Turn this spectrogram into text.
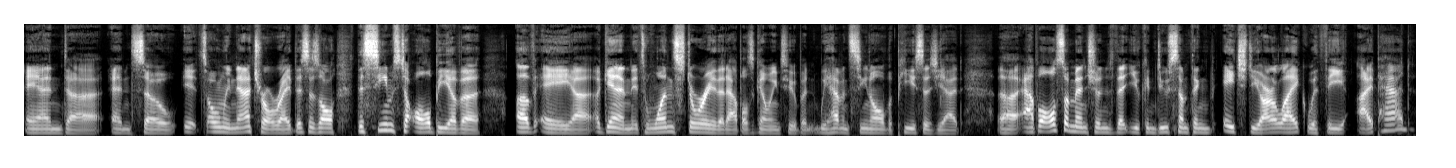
and uh, and so it's only natural, right? This is all. This seems to all be of a of a uh, again. It's one story that Apple's going to, but we haven't seen all the pieces yet. Uh, Apple also mentioned that you can do something HDR like with the iPad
